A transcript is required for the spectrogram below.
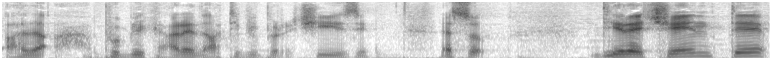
a pubblicare dati più precisi. Adesso, di recente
